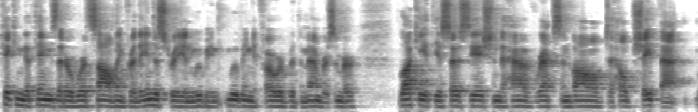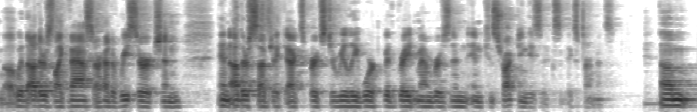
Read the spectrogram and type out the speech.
picking the things that are worth solving for the industry and moving moving it forward with the members. And we're lucky at the association to have Rex involved to help shape that uh, with others like Vass, our head of research, and and other subject experts to really work with great members in, in constructing these ex- experiments. Um,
